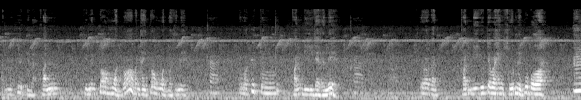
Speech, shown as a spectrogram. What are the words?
ฝันเมื่อคืนนี่ล่ะฝันที่มันต้องหวดบ่มันให้ต้องหวดบ่สินี่ค่ะเพราะว่าคือจังฝันดีแต่ทันนี่ค่ะแต่ว่ากันฝันดีอยู่แต่ว่าแห่งศูนย์นี่ผู้พออืม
